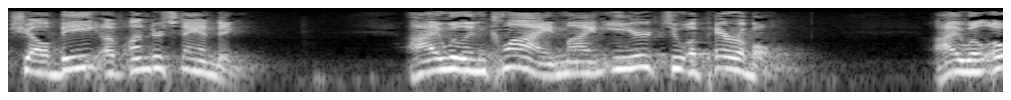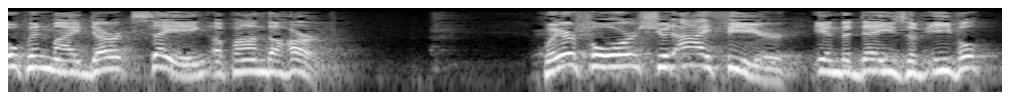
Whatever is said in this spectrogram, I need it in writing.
shall be of understanding. I will incline mine ear to a parable. I will open my dark saying upon the harp. Wherefore should I fear in the days of evil,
